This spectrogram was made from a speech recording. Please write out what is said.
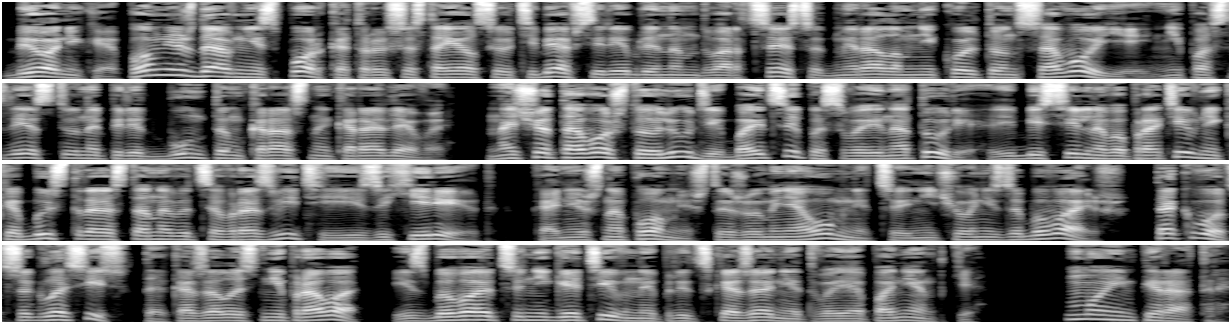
«Бионика, помнишь давний спор, который состоялся у тебя в Серебряном дворце с адмиралом Никольтон Савойей, непосредственно перед бунтом Красной Королевы? Насчет того, что люди – бойцы по своей натуре, и без сильного противника быстро остановятся в развитии и захереют. Конечно, помнишь, ты же у меня умница и ничего не забываешь. Так вот, согласись, ты оказалась не права, и сбываются негативные предсказания твоей оппонентки». «Мой император»,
